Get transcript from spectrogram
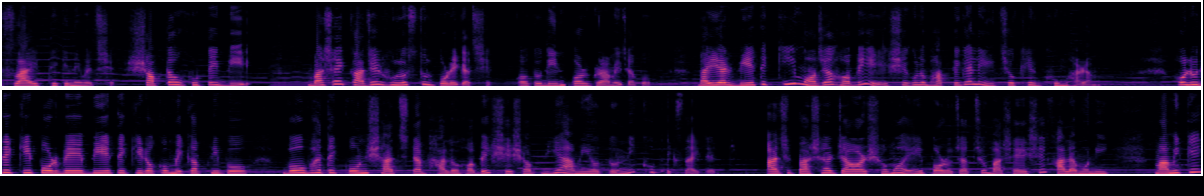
ফ্লাইট থেকে নেমেছে। সপ্তাহ ঘুরতেই বিয়ে। বাসায় কাজের হুলস্থুল পড়ে গেছে। কতদিন পর গ্রামে যাব। ভাইয়ার বিয়েতে কি মজা হবে সেগুলো ভাবতে গেলেই চোখের ঘুম হারাম। হলুদে কি পরবে, বিয়েতে কি রকম মেকআপ নিব বৌভাতে কোন সাজটা ভালো হবে সেসব নিয়ে আমি ও তন্নি খুব এক্সাইটেড আজ বাসার যাওয়ার সময় বড় চাচু বাসায় এসে খালামণি মামিকে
